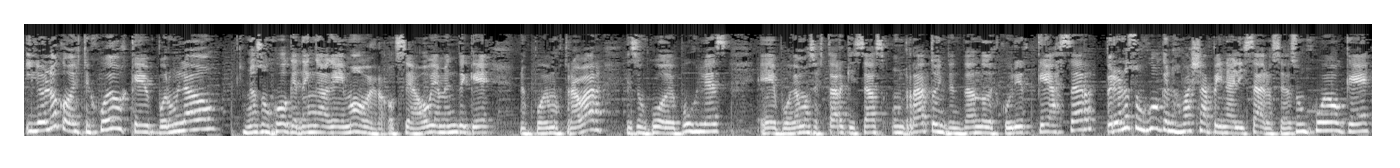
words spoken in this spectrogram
y lo loco de este juego es que, por un lado, no es un juego que tenga game over, o sea, obviamente que nos podemos trabar, es un juego de puzzles, eh, podemos estar quizás un rato intentando descubrir qué hacer, pero no es un juego que nos vaya a penalizar, o sea, es un juego que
